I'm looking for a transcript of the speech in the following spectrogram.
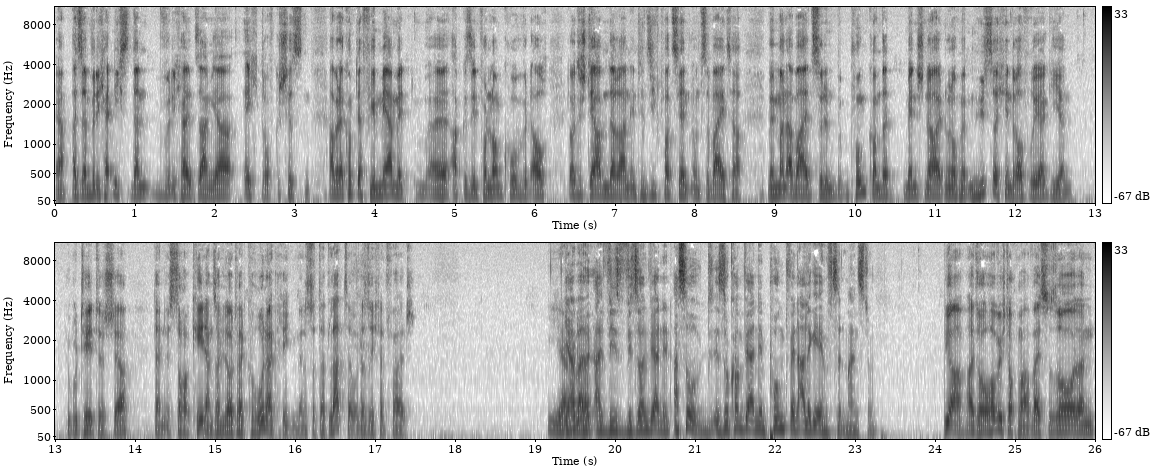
Ja, also dann würde ich halt nicht, dann würde ich halt sagen, ja, echt drauf geschissen. Aber da kommt ja viel mehr mit. Äh, abgesehen von Long-Covid auch, Leute sterben daran, Intensivpatienten und so weiter. Wenn man aber halt zu dem Punkt kommt, dass Menschen da halt nur noch mit einem Hüsterchen drauf reagieren, hypothetisch, ja, dann ist doch okay, dann sollen die Leute halt Corona kriegen, dann ist doch das Latte, oder sehe ich das falsch? Ja, Ja, genau. aber äh, wie, wie sollen wir an den. Achso, so kommen wir an den Punkt, wenn alle geimpft sind, meinst du? Ja, also hoffe ich doch mal, weißt du so, dann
